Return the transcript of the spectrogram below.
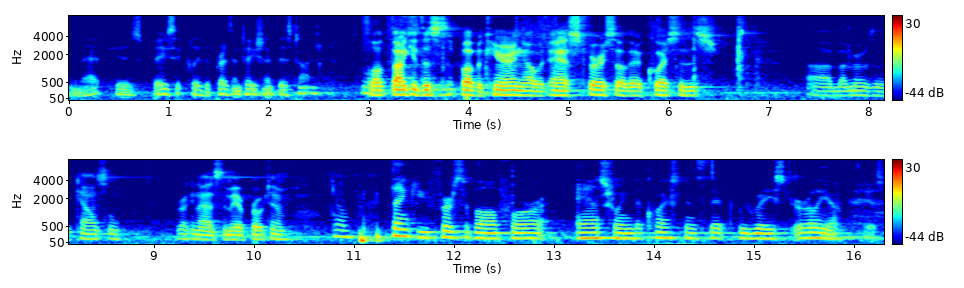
And that is basically the presentation at this time. Well, thank you. This is a public hearing. I would ask first, are there questions uh, by members of the council? Recognize the Mayor Pro Tem. Um, Thank you, first of all, for answering the questions that we raised earlier. Yes.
